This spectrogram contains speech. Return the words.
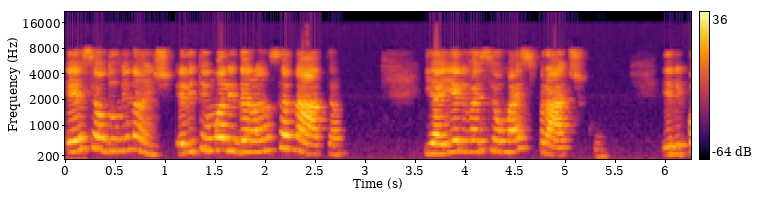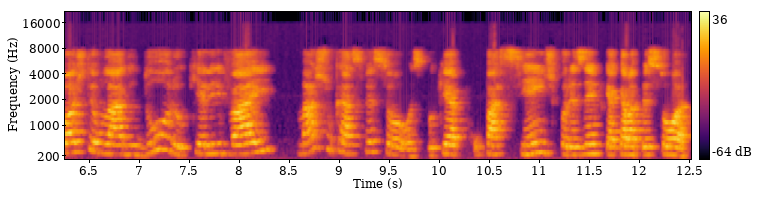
Esse é o dominante. Ele tem uma liderança nata. E aí ele vai ser o mais prático ele pode ter um lado duro que ele vai machucar as pessoas, porque o paciente, por exemplo, que é aquela pessoa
